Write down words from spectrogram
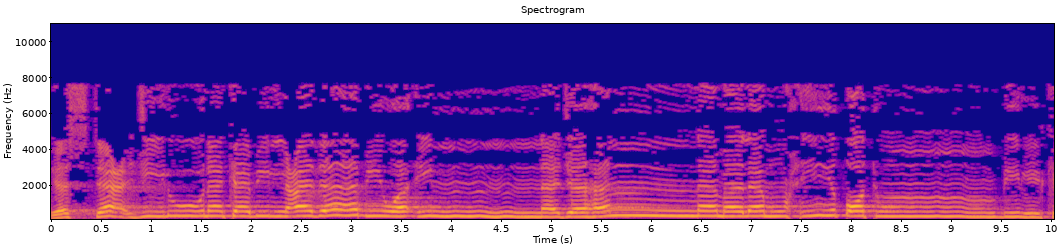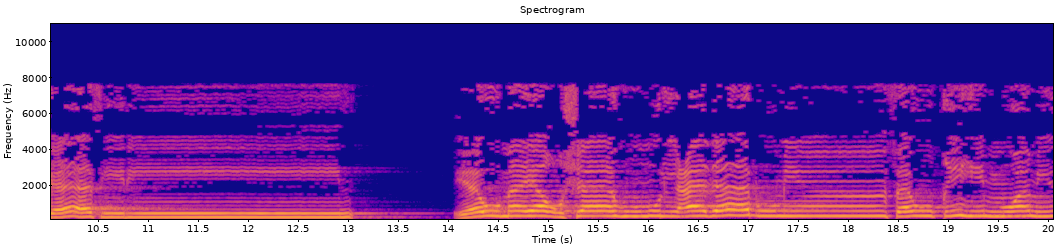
يستعجلونك بالعذاب وإن جهنم لمحيطة بالكافرين. يوم يغشاهم العذاب من فوقهم ومن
